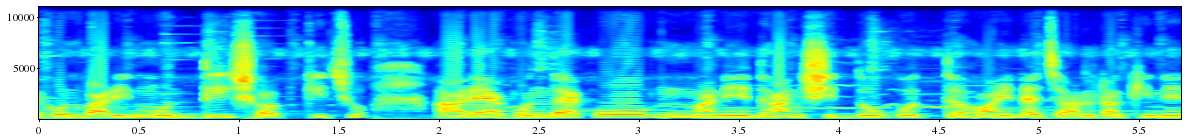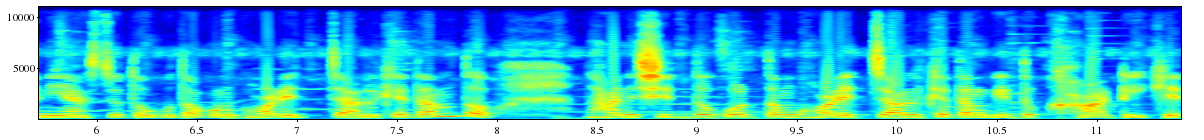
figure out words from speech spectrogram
এখন বাড়ির মধ্যেই সব কিছু আর এখন দেখো মানে ধান সিদ্ধও করতে হয় না, চালটা কিনে নিয়ে আসছে। তবু তখন ঘরের চাল খেতাম তো, ধান সিদ্ধ করতাম, ঘরের চাল খেতাম, কিন্তু খাঁটি খেতাম।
